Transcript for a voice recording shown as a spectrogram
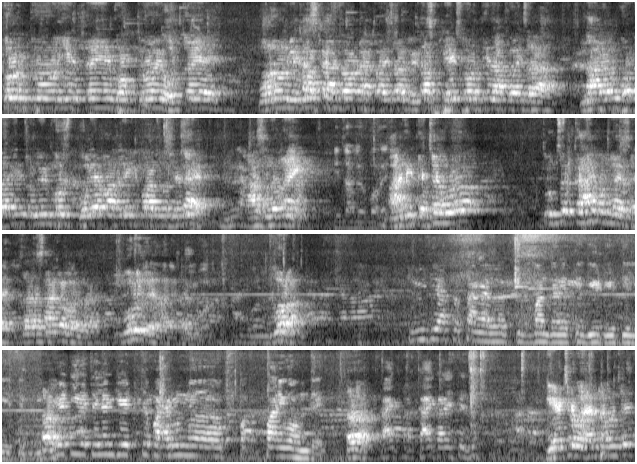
करतो येतोय बघतोय होतोय. म्हणून विकास कागदावर दाखवायचा विकास फ्लेक्स वरती दाखवायचा. नारळ फोडला की तुम्ही गोष्ट गोळ्या मारले की पाच वर्ष काय? असलं नाही. आणि त्याच्यामुळं तुमचं काय म्हणणं आहे साहेब? जरा सांगा बरं. जरा. बोलू द्या जरा. त्यांना. बोला. तुम्ही जे आता सांगायला की बांधण्याचे गेट येतील येतील. हा. गेट येतील आणि गेटच्या बाहेरून अं, प- पाणी वाहून जाईल. हा. काय काय करायचं त्याचं गेटच्या बाहेर ना म्हणजे?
